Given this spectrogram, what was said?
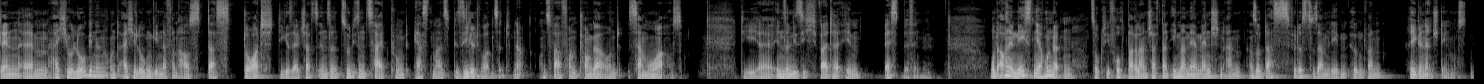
Denn ähm, Archäologinnen und Archäologen gehen davon aus, dass dort die Gesellschaftsinseln zu diesem Zeitpunkt erstmals besiedelt worden sind. Ja. Und zwar von Tonga und Samoa aus. Die äh, Inseln, die sich weiter im Westen befinden. Und auch in den nächsten Jahrhunderten zog die fruchtbare Landschaft dann immer mehr Menschen an, sodass für das Zusammenleben irgendwann Regeln entstehen mussten.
